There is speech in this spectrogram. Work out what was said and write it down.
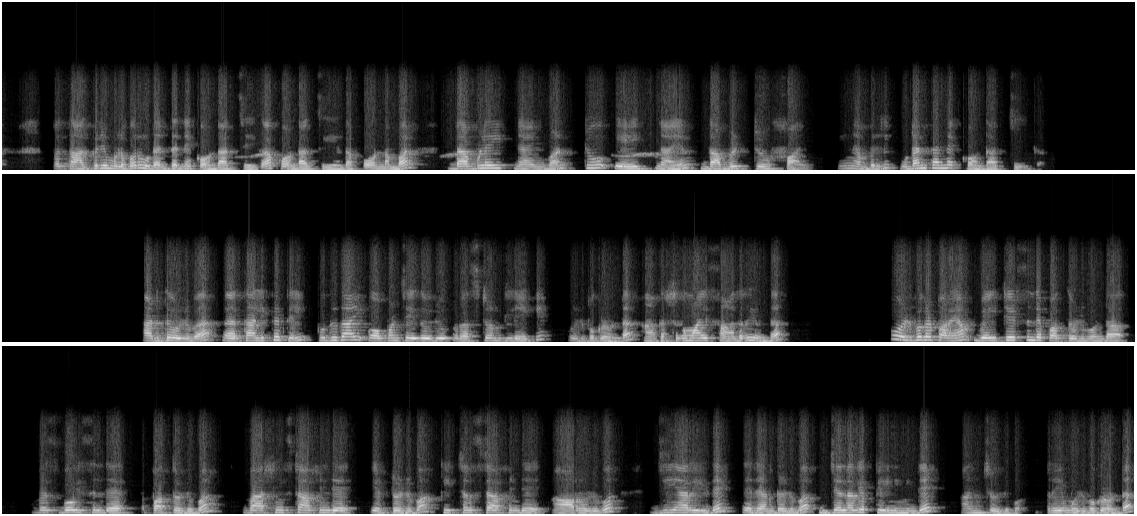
അപ്പൊ താല്പര്യമുള്ളവർ ഉടൻ തന്നെ കോൺടാക്ട് ചെയ്യുക. കോൺടാക്ട് ചെയ്യേണ്ട phone number double eight nine one two eight nine double two five. ഈ നമ്പറിൽ ഉടൻ തന്നെ കോൺടാക്ട് ചെയ്യുക. അടുത്ത ഒഴിവ് കലിക്കറ്റിൽ പുതുതായി ഓപ്പൺ ചെയ്ത ഒരു റെസ്റ്റോറന്റിലേക്ക് ഒഴിവുകളുണ്ട്. ആകർഷകമായ സാലറി ഉണ്ട്. ഒഴിവുകൾ പറയാം. വെയിറ്റേഴ്സിന്റെ പത്തൊഴിവുണ്ട് ബസ് ബോയ്സിന്റെ പത്തൊഴിവ് വാഷിംഗ് സ്റ്റാഫിന്റെ എട്ടൊഴിവ് കിച്ചൺ സ്റ്റാഫിന്റെ ആറൊഴിവ് ജി ആർ ഇയുടെ രണ്ടൊഴിവ് ജനറൽ ക്ലീനിങ്ങിന്റെ അഞ്ചൊഴിവ്. ഇത്രയും ഒഴിവുകളുണ്ട്.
